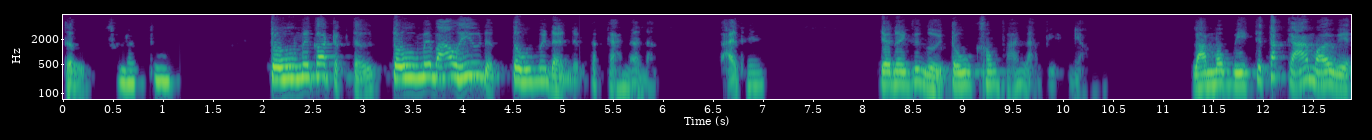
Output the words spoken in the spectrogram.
tự. Phải là tu. Tu mới có trật tự, tu mới báo hiếu được, tu mới đền được tất cả nợ nần. Tại thế. Cho nên cái người tu không phải làm việc nhỏ. Làm một việc cho tất cả mọi việc.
